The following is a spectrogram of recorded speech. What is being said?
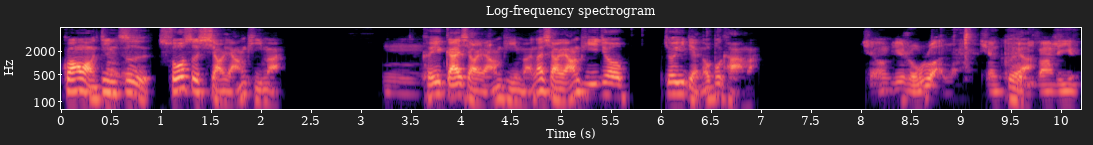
官网定制说是小羊皮嘛，嗯，可以改小羊皮嘛，那小羊皮就就一点都不卡嘛。小羊皮柔软的，像科比八十一。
